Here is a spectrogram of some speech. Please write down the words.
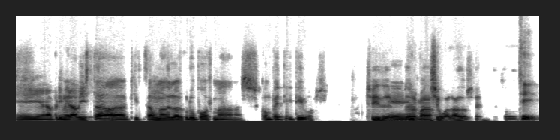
Eh, a primera vista, quizá uno de los grupos más competitivos. Sí, de, los más igualados. Sí,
